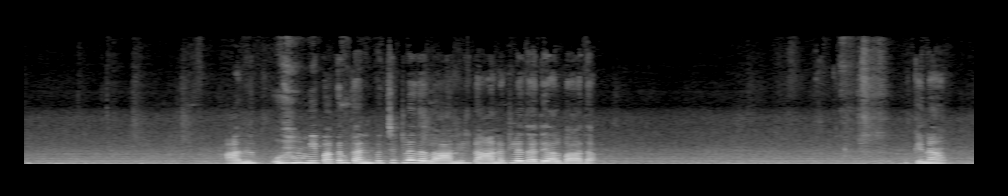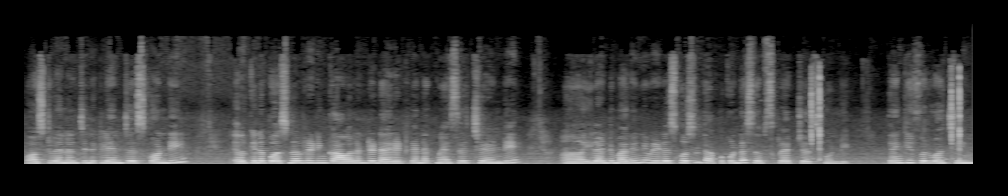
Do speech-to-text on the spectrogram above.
మీ పక్కన కనిపించట్లేదు అలా ఆన ఆనట్లేదు అదే వాళ్ళ బాధ. ఓకేనా? పాజిటివ్ ఎనర్జీని క్లెయిమ్ చేసుకోండి. ఎవరికైనా పర్సనల్ రీడింగ్ కావాలంటే డైరెక్ట్గా నాకు మెసేజ్ చేయండి. ఇలాంటి మరిన్ని వీడియోస్ కోసం తప్పకుండా సబ్స్క్రైబ్ చేసుకోండి. Thank you for watching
